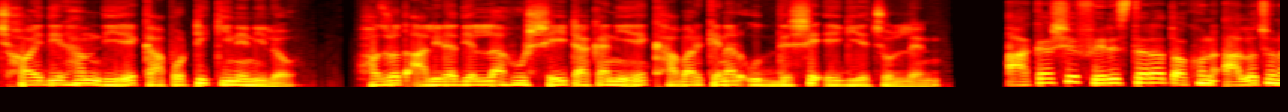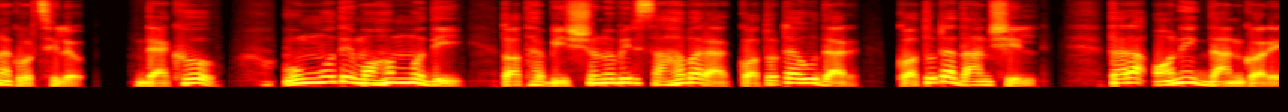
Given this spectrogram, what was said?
ছয় দিরহাম দিয়ে কাপড়টি কিনে নিল। হজরত আলী রাদিয়াল্লাহু সেই টাকা নিয়ে খাবার কেনার উদ্দেশ্যে এগিয়ে চললেন। আকাশে ফেরেস্তারা তখন আলোচনা করছিল, দেখো, উম্মতে মোহাম্মদী তথা বিশ্বনবীর সাহাবারা কতটা উদার, কতটা দানশীল, তারা অনেক দান করে।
